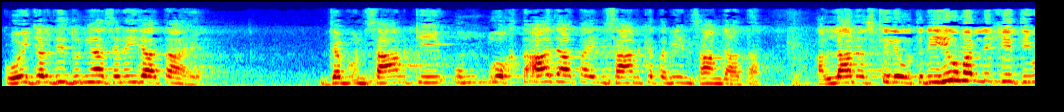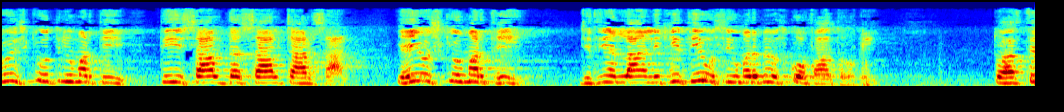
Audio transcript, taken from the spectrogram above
کوئی جلدی دنیا سے نہیں جاتا ہے۔ جب انسان کی وقت آ جاتا ہے، انسان کے تبھی انسان جاتا ہے۔ اللہ نے اس کے لیے اتنی ہی عمر لکھی تھی، وہ اس کی اتنی عمر تھی۔ تیس سال، دس سال، چار سال۔ یہی اس کی عمر تھی۔ جتنی اللہ نے لکھی تھی، اسی عمر میں اس کو وفات ہو گئی۔ تو ہنستے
